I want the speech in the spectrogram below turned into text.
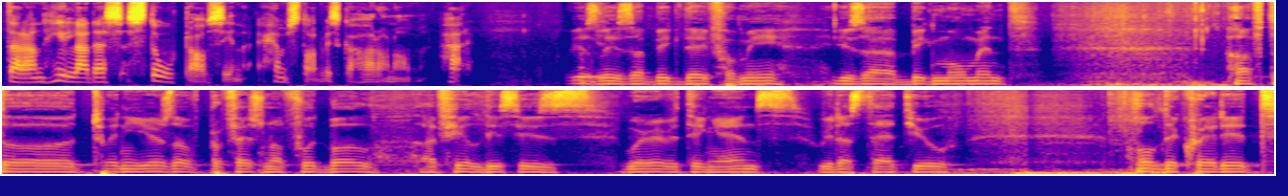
där han hyllades stort av sin hemstad. Vi ska höra honom här. Obviously it's a big day for me. It's a big moment. After 20 years of professional football, I feel this is where everything ends with a statue. All the credit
